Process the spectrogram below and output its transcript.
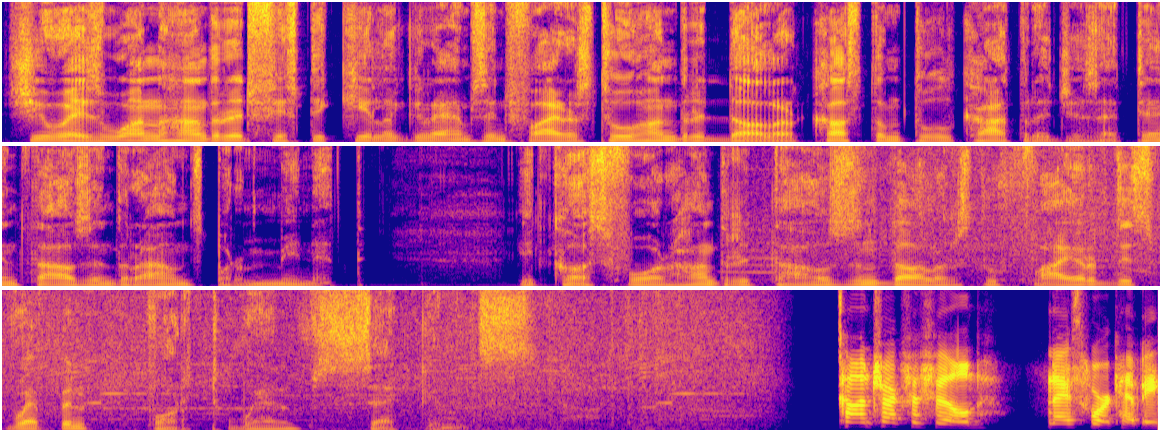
She weighs 150 kilograms and fires $200 custom tool cartridges at 10,000 rounds per minute. It costs $400,000 to fire this weapon for 12 seconds. Contract fulfilled. Nice work, Heavy.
